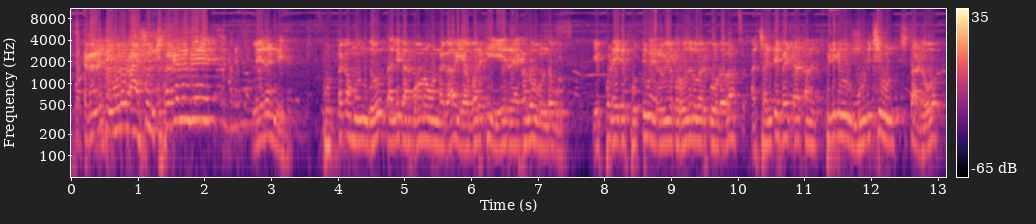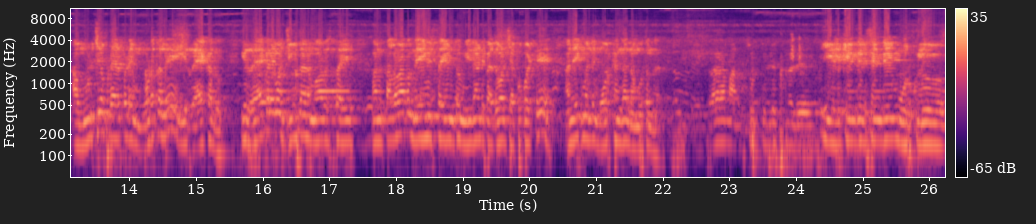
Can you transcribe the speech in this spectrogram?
పుట్టగానే దేవుడు రాసి ఉంచుతాడు కదండి. లేదండి. పుట్టక ముందు తల్లి గర్భంలో ఉండగా ఎవరికి ఏ రేఖలు ఉండవు. ఎప్పుడైతే పుట్టిన ఇరవై ఒక్క రోజుల వరకు కూడా ఆ చంటి బిడ్డ తన పిడికిని ముడిచి ఉంచుతాడో ఆ ముడిచినప్పుడు ఏర్పడే ముడతలే ఈ రేఖలు. ఈ రేఖలే మన జీవితాన్ని మారుస్తాయి మన తలవాత నియమిస్తాయి అంటూ మీలాంటి పెద్దవాళ్ళు చెప్పబట్టే అనేక మంది మూర్ఖంగా నమ్ముతున్నారు. వీళ్ళకేం తెలుసండి? మూర్ఖులు.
